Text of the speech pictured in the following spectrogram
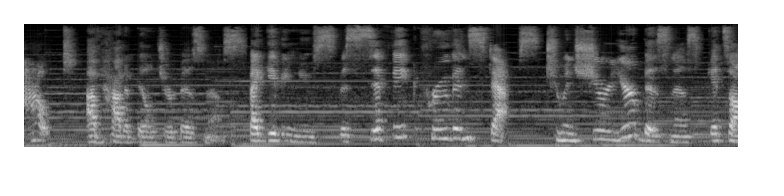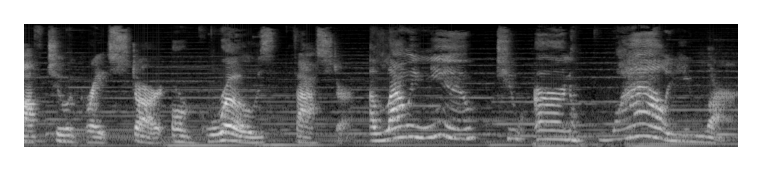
out of how to build your business by giving you specific proven steps to ensure your business gets off to a great start or grows faster, allowing you to earn while you learn.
